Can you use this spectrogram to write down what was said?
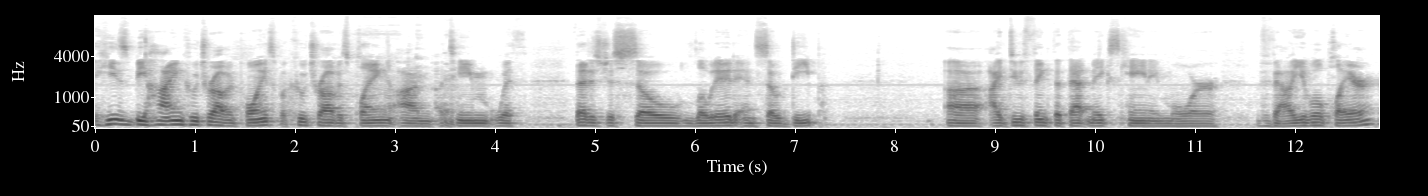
he's behind Kucherov in points, but Kucherov is playing on a team with that is just so loaded and so deep. Uh, I do think that that makes Kane a more valuable player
